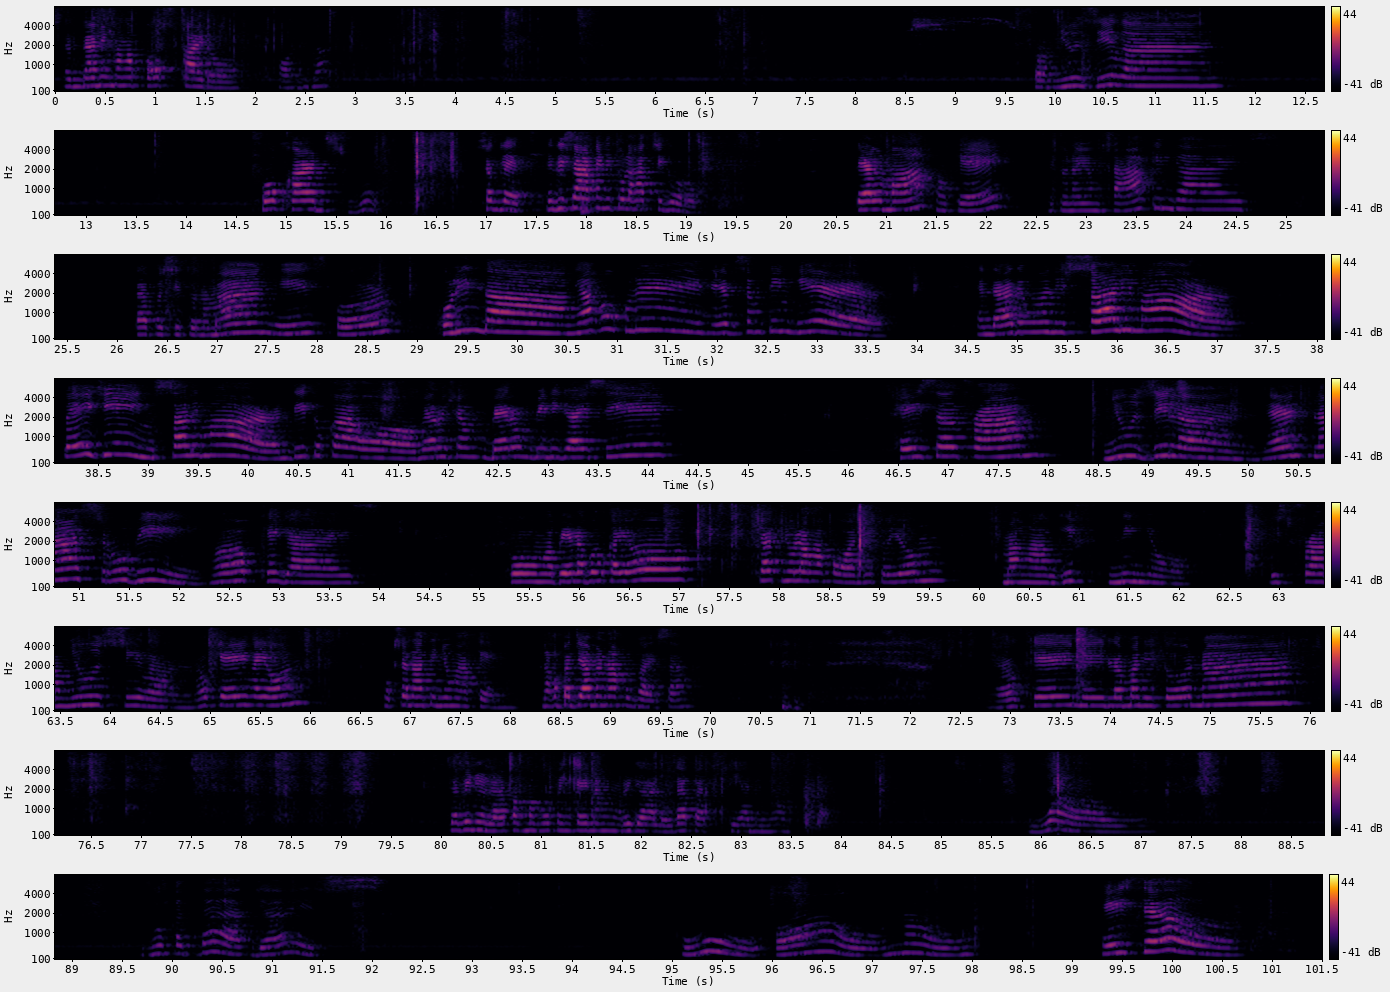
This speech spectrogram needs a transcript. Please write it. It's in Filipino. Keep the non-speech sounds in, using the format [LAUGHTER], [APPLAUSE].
ang daming mga postcard oh. Oh, di ba? From New Zealand. Four cards. Woo. Saglit. Hindi sa akin ito lahat siguro. Telma. Okay. Ito na yung sa akin, guys. Tapos ito naman is for Kulindang. Yahoo, Kulin. We have something here. And the other one is Salimar. Beijing, Salimar. Andito ka, oh. Meron siyang, merong binigay si Hazel from New Zealand and plus Ruby. Okay guys. Kung available kayo, chat nyo lang ako. Andito yung mga gift ninyo. Is from New Zealand. Okay, ngayon, buksan natin yung akin. Nakabadyaman na ako guys, ha? [LAUGHS] okay, may laman ito na Sabi nila, pag mag-open kayo ng regalo, dapat i-ano nyo. Wow! Look at that, guys! Ooh! Oh! No! Hazel!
